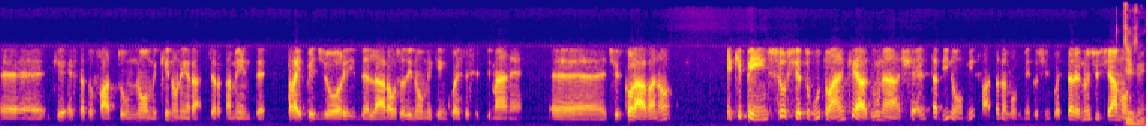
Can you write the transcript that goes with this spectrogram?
eh, che è stato fatto un nome che non era certamente tra i peggiori della rosa dei nomi che in queste settimane eh, circolavano e che penso sia dovuto anche ad una scelta di nomi fatta dal Movimento 5 Stelle. Noi ci siamo sì, sì.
